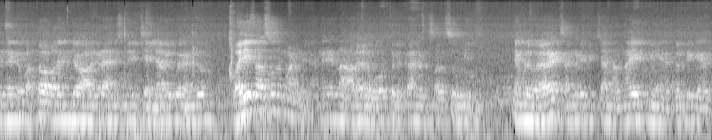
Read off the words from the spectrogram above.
എന്നിട്ട് പത്തോ പതിനഞ്ചോ ആളുകളെ അനുസ്മരിച്ച് എല്ലാവർക്കും രണ്ടു വലിയ സദസ്സൊന്നും കാണുന്നില്ല. അങ്ങനെയുള്ള ആളുകളെ ഓർത്തെടുക്കാനുള്ള സദസ്സ് കൂടി നമ്മൾ വേറെ സംഘടിപ്പിച്ചാൽ നന്നായിരിക്കും ഞാൻ അഭ്യർത്ഥിക്കുകയാണ്.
